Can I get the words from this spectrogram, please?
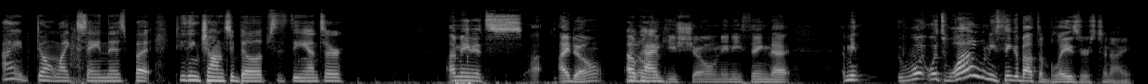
I don't like saying this, but do you think Chauncey Billups is the answer? I mean, it's I don't. I Okay. don't think he's shown anything that. I mean, what, what's wild when you think about the Blazers tonight?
